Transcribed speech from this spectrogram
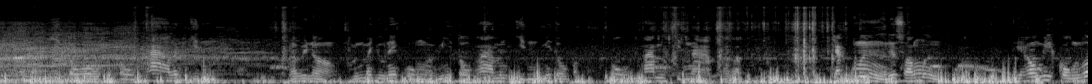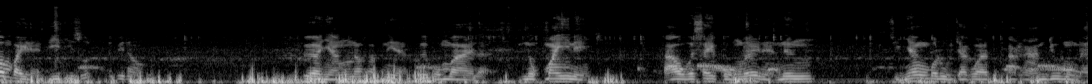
แล้วก็มีโต ผ้ามันกินนะพี่น้องมันมาอยู่ในกรงอะมีโตผ้ามันกิน มีโตโตผ้ามันกินน้ำนะครับจักมือหรือสองมือที่เขามีกรงร่วมไปเนี่ยดีที่สุดเด้อพี่น้องเพื่อยังนะครับเนี่ยคือผมว่าแหละนกไม้เนี่ยเอาไปใส่กรงเลยเนี่ยหนึ่งสิยังบรูจักว่าอาหารอยู่ม่องใด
